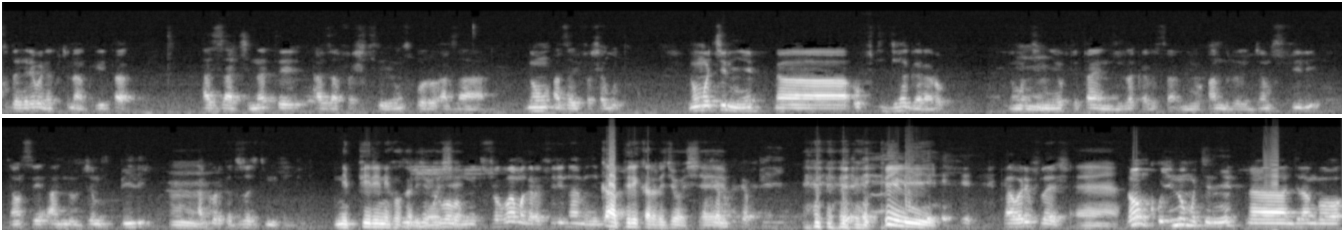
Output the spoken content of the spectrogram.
tudaherewe na icyo nakwita azakina ate azafasha iki Rayon Sport aza no azabifasha gute? Ni umukinnyi ufite igihagararo ni umukinnyi ufite talent nziza kabisa ni Andrew James Philly cyangwa se Andrew James Pili. Mm. ariko reka tuzajya tumwita Pili. Ni Pili niko karyoshye. ushobora guhamagara Philly ntamenye Ka Pili kararyoshye. Pili. Pili. kaba ari fresh Eh. uyu ni umukinnyi ngira ngo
